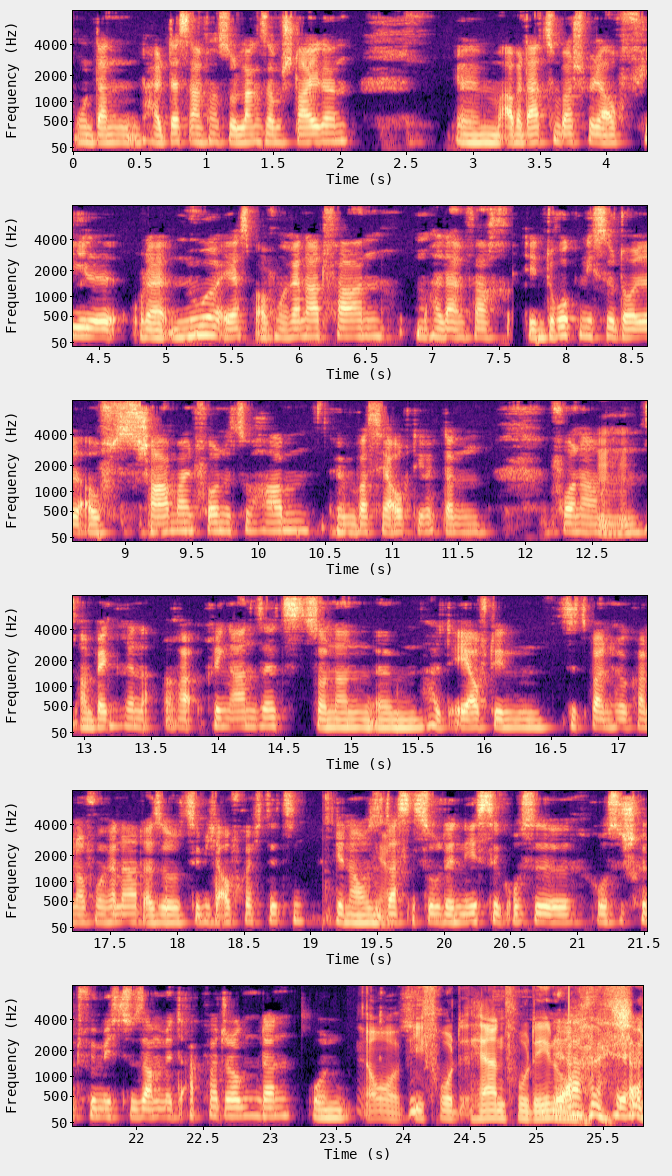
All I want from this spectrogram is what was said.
und dann halt das einfach so langsam steigern. Ähm, aber da zum Beispiel auch viel oder nur erstmal auf dem Rennrad fahren, um halt einfach den Druck nicht so doll aufs Schambein vorne zu haben, ähm, was ja auch direkt dann vorne am, mhm. am Beckenring ansetzt, sondern ähm, halt eher auf den Sitzbeinhöckern auf dem Rennrad, also ziemlich aufrecht sitzen. Genau, also ja. das ist so der nächste große, große Schritt für mich zusammen mit Aquajoggen dann. Und oh, wie Fro Herrn Frodeno. Ja, ja.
